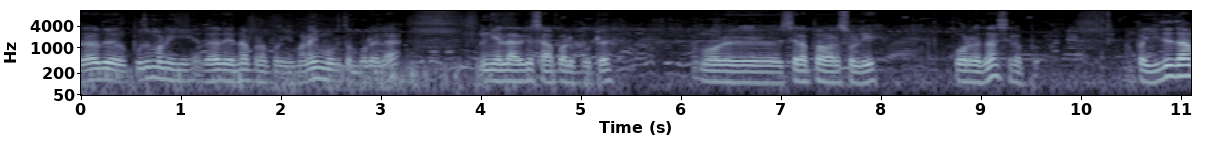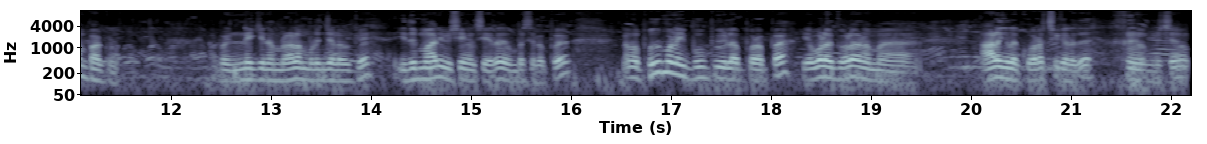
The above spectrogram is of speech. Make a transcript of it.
அதாவது புதுமனை அதாவது என்ன பண்ண போகிறீங்க மனை முகூர்த்தம் போடையில் நீங்கள் எல்லாருக்கும் சாப்பாடு போட்டு ஒரு சிறப்பாக வர சொல்லி போடுறது தான் சிறப்பு. அப்போ இதுதான் பார்க்கணும். அப்போ இன்றைக்கி நம்மளால் முடிஞ்ச அளவுக்கு இது மாதிரி விஷயங்கள் செய்கிறது ரொம்ப சிறப்பு. நம்ம புதுமனை பூப்பு விழா போகிறப்ப எவ்வளோக்கு எவ்வளோ நம்ம ஆளுங்களை குறைச்சிக்கிறது விஷயம்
